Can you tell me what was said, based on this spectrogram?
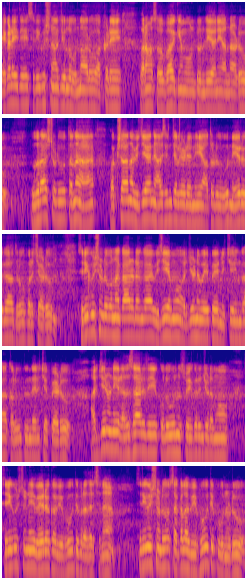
ఎక్కడైతే శ్రీకృష్ణార్జునులు ఉన్నారో అక్కడే పరమ సౌభాగ్యం ఉంటుంది అని అన్నాడు. ధృతరాష్ట్రుడు తన పక్షాన విజయాన్ని ఆశించలేడని అతడు నేరుగా ధృవపరిచాడు శ్రీకృష్ణుడు ఉన్న కారణంగా విజయము అర్జునుడి వైపే నిశ్చయంగా కలుగుతుందని చెప్పాడు. అర్జునుని రథసారథి కొలువును స్వీకరించడము శ్రీకృష్ణుని వేరొక విభూతి ప్రదర్శన. శ్రీకృష్ణుడు సకల విభూతి పూర్ణుడు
